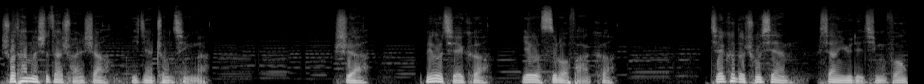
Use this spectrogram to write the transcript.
说他们是在船上一见钟情了。是啊，没有杰克，也有斯洛伐克。杰克的出现像一缕清风，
